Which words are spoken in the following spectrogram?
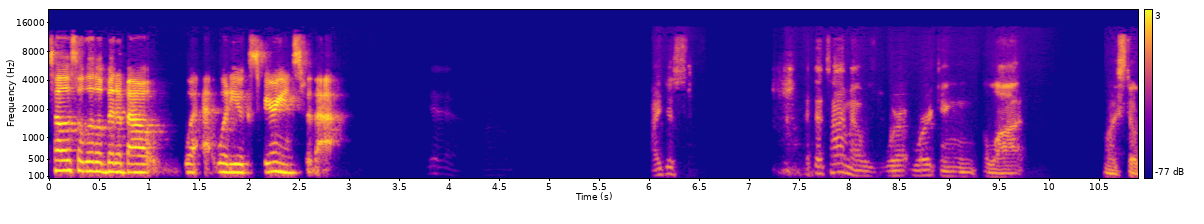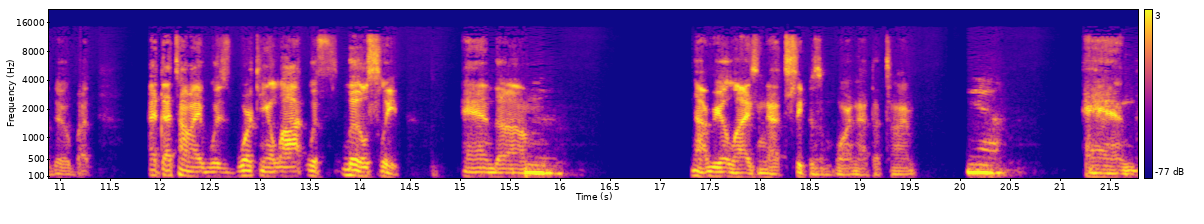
tell us a little bit about what what you experienced for that. Um, I just at that time I was wor- working a lot. Well, I still do, but at that time I was working a lot with little sleep, and um, Mm, not realizing that sleep is important at that time. yeah. And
